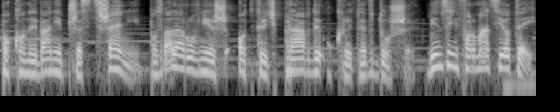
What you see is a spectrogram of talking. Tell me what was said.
pokonywanie przestrzeni pozwala również odkryć prawdy ukryte w duszy. Więcej informacji o tej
